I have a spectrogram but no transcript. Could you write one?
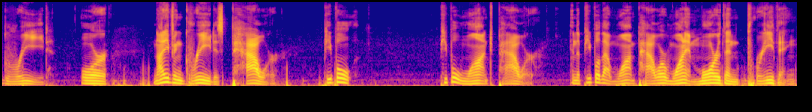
greed or not even greed is power. People people want power. And the people that want power want it more than breathing.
